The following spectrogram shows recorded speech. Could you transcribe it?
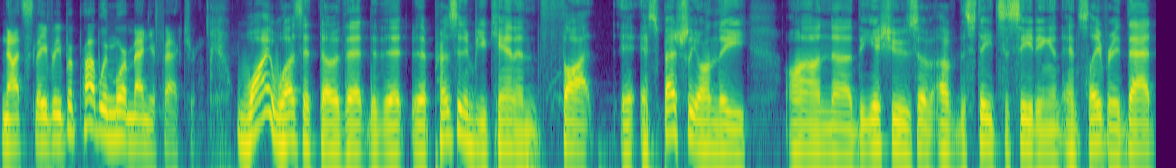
not slavery, but probably more manufacturing. Why was it though that that, that President Buchanan thought, especially on the on uh, the issues of, of the state seceding and, and slavery, that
